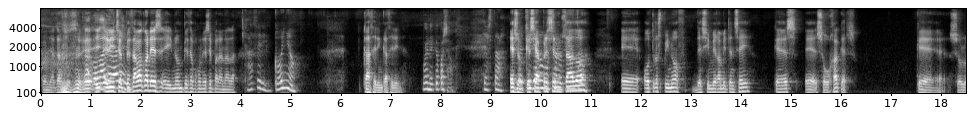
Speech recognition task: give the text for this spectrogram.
coña también. He, he dicho, empezaba con S y no empieza con S para nada. Catherine, coño. Catherine, Catherine. Bueno, ¿y qué ha pasado? Ya está. Eso, que se ha presentado eh, otro spin-off de Shin Megami Tensei, que es eh, Soul Hackers. Que solo,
